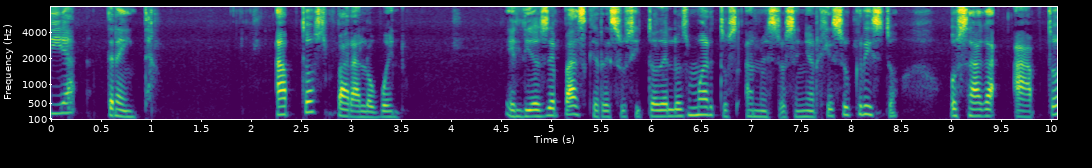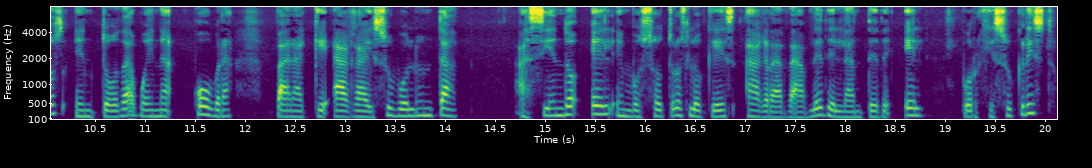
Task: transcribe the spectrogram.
Día 30. Aptos para lo bueno. El Dios de paz que resucitó de los muertos a nuestro Señor Jesucristo, os haga aptos en toda buena obra para que hagáis su voluntad, haciendo Él en vosotros lo que es agradable delante de Él por Jesucristo,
